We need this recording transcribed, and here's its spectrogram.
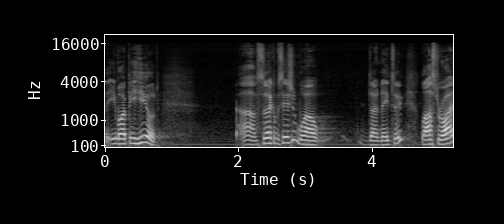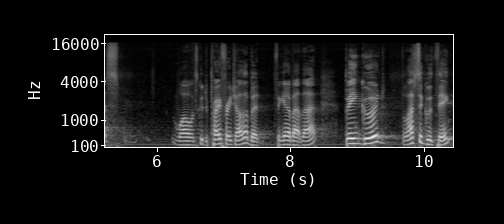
that you might be healed. Uh, circumcision, well, don't need to. Last rites, well, it's good to pray for each other, but forget about that. Being good, well, that's a good thing.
